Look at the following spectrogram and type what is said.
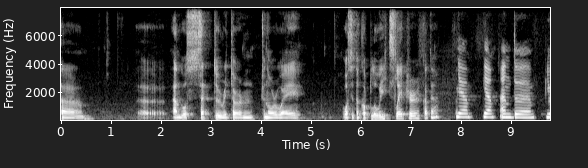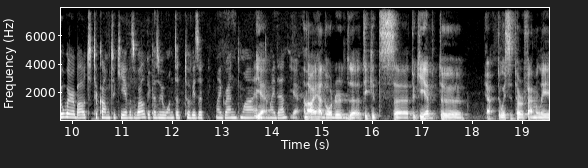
Um, and was set to return to Norway was it a couple of weeks later, Katya? Yeah, yeah, and uh, you were about to come to Kiev as well because we wanted to visit my grandma and yeah. my dad. Yeah, and I had ordered uh, tickets uh, to Kiev to yeah to visit her family.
